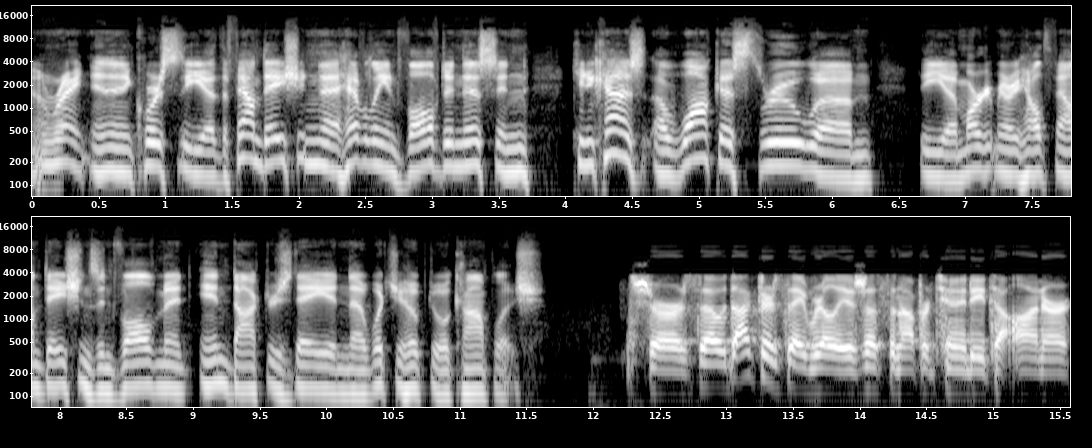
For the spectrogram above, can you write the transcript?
All right, and then of course the uh, the foundation uh, heavily involved in this. And can you kind of uh, walk us through um, the uh, Margaret Mary Health Foundation's involvement in Doctors Day and uh, what you hope to accomplish? Sure. So Doctors Day really is just an opportunity to honor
